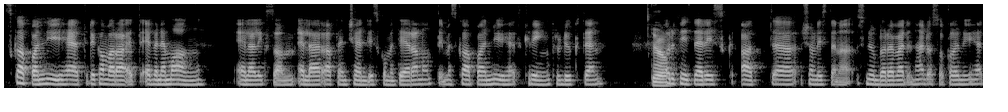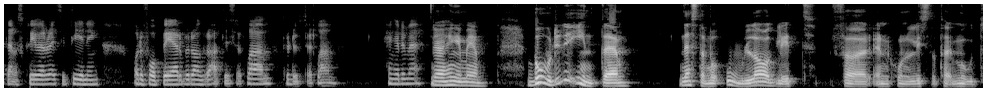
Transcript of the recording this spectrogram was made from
skapa en nyhet. Det kan vara ett evenemang eller, liksom, eller att en kändis kommenterar någonting, men skapa en nyhet kring produkten. Och Ja. det finns en risk att eh, journalisterna snubblar över den här då så kallade nyheten och skriver det i sin tidning och då får PR-byrån gratis reklam, produktreklam. Hänger du med? Jag hänger med. Borde det inte nästan vara olagligt för en journalist att ta emot,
